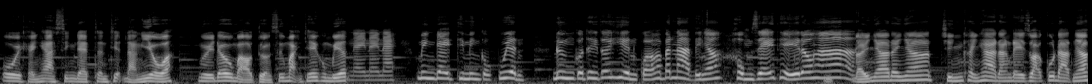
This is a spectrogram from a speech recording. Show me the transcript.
Ôi Khánh Hà xinh đẹp thân thiện đáng yêu á. Người đâu mà ảo tưởng sức mạnh thế không biết. Này này này, mình đẹp thì mình có quyền. Đừng có thấy tôi hiền quá mà bắt nạt đấy nhá. Không dễ thế đâu ha. Đấy nha đây nhá. Chính Khánh Hà đang đe dọa cô Đạt nhá.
